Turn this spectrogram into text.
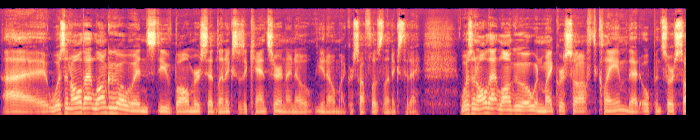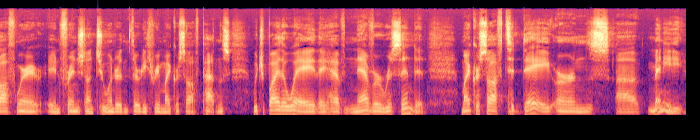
Uh, it wasn't all that long ago when Steve Ballmer said Linux is a cancer, and I know you know Microsoft loves Linux today. It wasn't all that long ago when Microsoft claimed that open source software infringed on 233 Microsoft patents, which, by the way, they have never rescinded. Microsoft today earns uh, many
